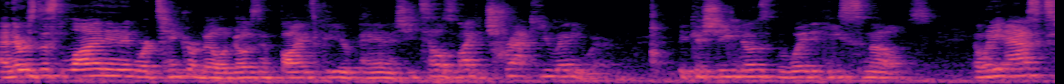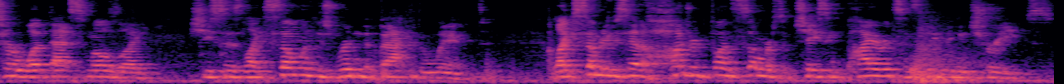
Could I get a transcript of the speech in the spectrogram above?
And there was this line in it where Tinkerbell goes and finds Peter Pan, and she tells him, I can track you anywhere, because she knows the way that he smells. And when he asks her what that smells like, she says, like someone who's ridden the back of the wind, like somebody who's had a hundred fun summers of chasing pirates and sleeping in trees.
